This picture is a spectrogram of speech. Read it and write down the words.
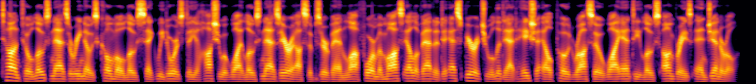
tanto los nazarenos como los seguidores de Yahashua y los nazareos observan la forma más elevada de espiritualidad hacia el poderoso y anti los hombres en general.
